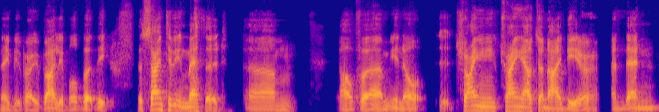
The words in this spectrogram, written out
maybe very valuable, but the, the scientific method um, of um, you know trying trying out an idea and then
